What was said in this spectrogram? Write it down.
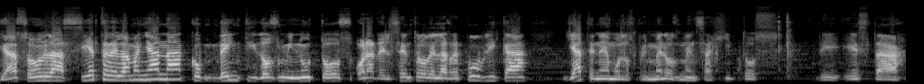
Ya son las 7 de la mañana con 22 minutos, hora del centro de la República. Ya tenemos los primeros mensajitos de esta,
